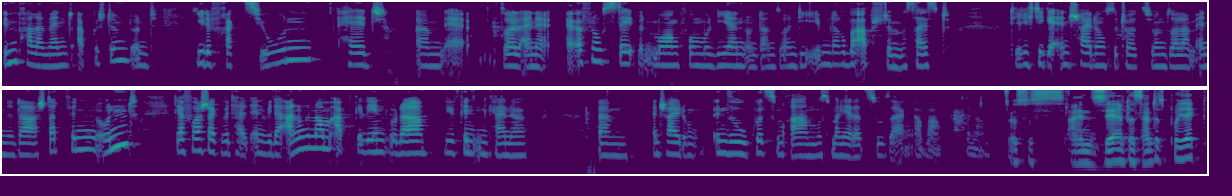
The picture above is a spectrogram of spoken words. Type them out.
im Parlament abgestimmt und jede Fraktion hält, ähm, soll ein Eröffnungsstatement morgen formulieren und dann sollen die eben darüber abstimmen. Das heißt, die richtige Entscheidungssituation soll am Ende da stattfinden und der Vorschlag wird halt entweder angenommen, abgelehnt oder wir finden keine ähm, Entscheidung in so kurzem Rahmen, muss man ja dazu sagen. Aber genau. Das ist ein sehr interessantes Projekt.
